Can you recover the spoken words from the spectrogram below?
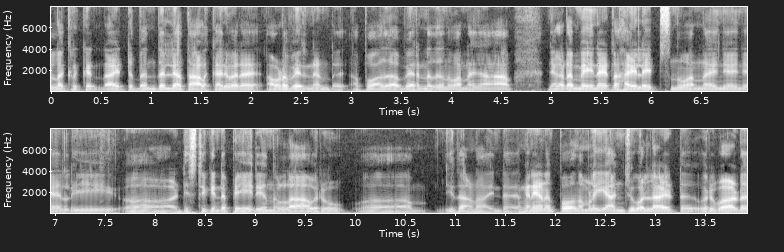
ഉള്ള ക്രിക്കറ്റായിട്ട് ബന്ധമില്ലാത്ത ആൾക്കാർ വരെ അവിടെ വരുന്നുണ്ട്. അപ്പോൾ അത് വരുന്നത് എന്ന് പറഞ്ഞു കഴിഞ്ഞാൽ ഞങ്ങളുടെ മെയിനായിട്ട് ഹൈലൈറ്റ്സ് എന്ന് പറഞ്ഞു കഴിഞ്ഞ് കഴിഞ്ഞാൽ ഈ ഡിസ്ട്രിക്റ്റിന്റെ പേര് എന്നുള്ള ആ ഒരു ഇതാണ് അതിന്റെ അങ്ങനെയാണ് ഇപ്പോൾ നമ്മൾ ഈ അഞ്ച് കൊല്ലമായിട്ട് ഒരുപാട്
